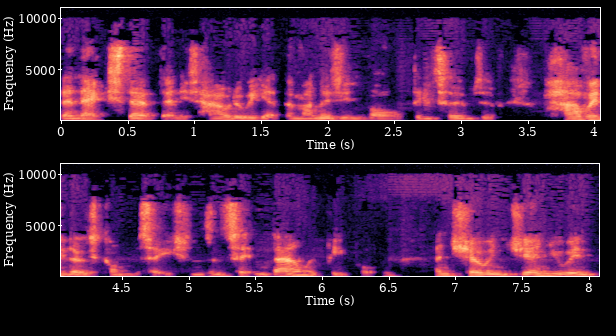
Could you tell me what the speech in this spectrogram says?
The next step then is how do we get the manager involved in terms of having those conversations and sitting down with people and showing genuine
